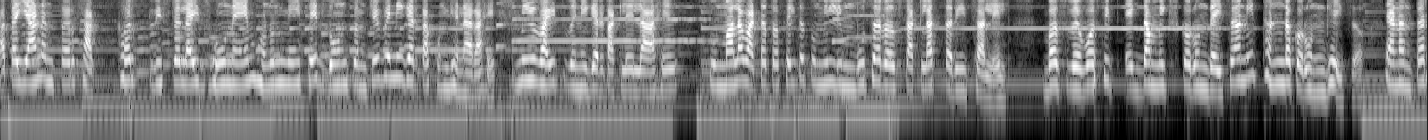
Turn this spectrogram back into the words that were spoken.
आता यानंतर साखर क्रिस्टलाइज होऊ नये म्हणून मी इथे दोन चमचे व्हिनिगर टाकून घेणार आहे. मी व्हाईट व्हिनिगर टाकलेला आहे. तुम्हाला वाटत असेल तर तुम्ही लिंबूचा रस टाकलात तरी चालेल. बस व्यवस्थित एकदा मिक्स करून द्यायचं आणि थंड करून घ्यायचं. त्यानंतर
